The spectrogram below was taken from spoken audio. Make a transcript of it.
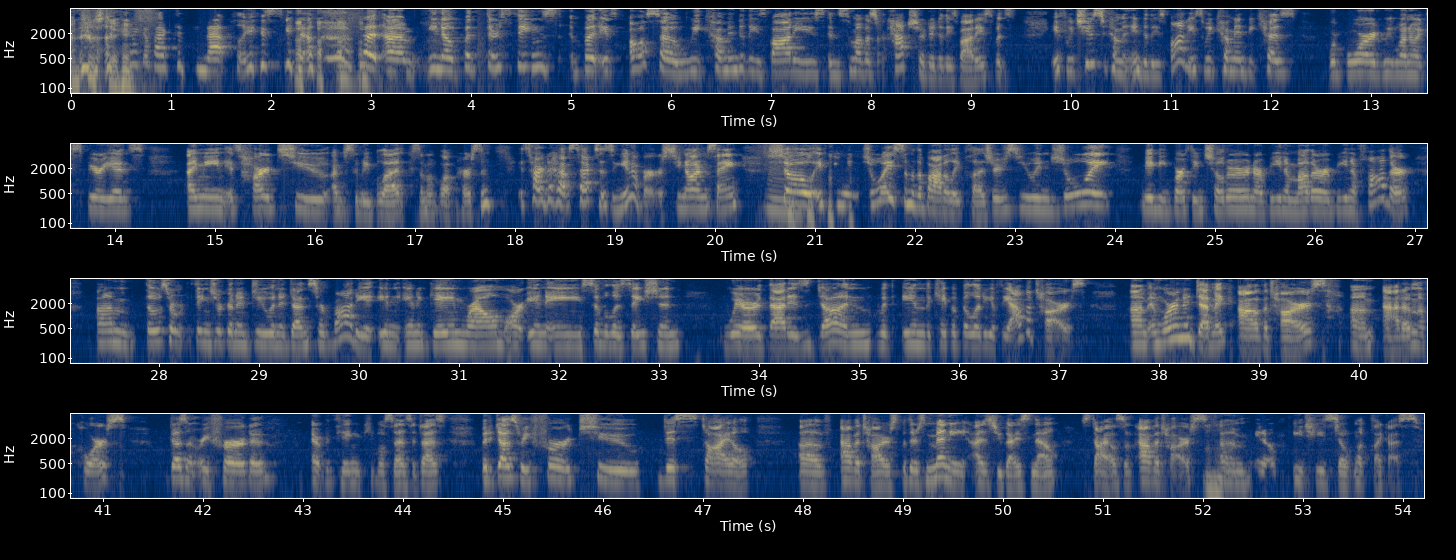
Interesting. Can I go back to that, please? You know, but um, you know, but there's things, but it's also we come into these bodies, and some of us are captured into these bodies. But if we choose to come into these bodies, we come in because we're bored. We want to experience. I mean, it's hard to. I'm just gonna be blunt because I'm a blunt person. It's hard to have sex as a universe. You know what I'm saying? Mm. So if you enjoy some of the bodily pleasures, you enjoy maybe birthing children or being a mother or being a father um, those are things you're going to do in a denser body in in a game realm or in a civilization where that is done within the capability of the avatars. Um, and we're in Adamic avatars. Um, adam of course doesn't refer to everything people says it does but it does refer to this style of avatars. But there's many as you guys know styles of avatars. Mm-hmm. um, you know ets don't look like us.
